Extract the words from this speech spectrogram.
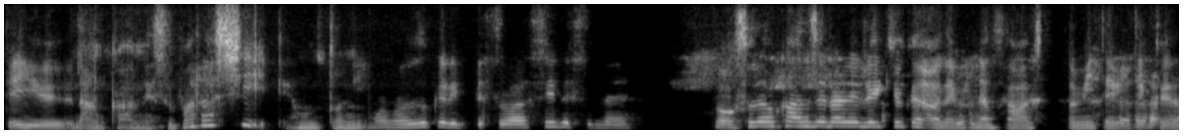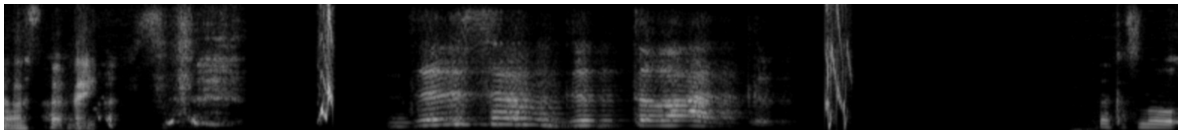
ていう、なんかね、素晴らしい。本当に。ものづくりって素晴らしいですね。そう、それを感じられる一曲なので、皆さんはちょっと見てみてください。There's some good work. なんかその、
